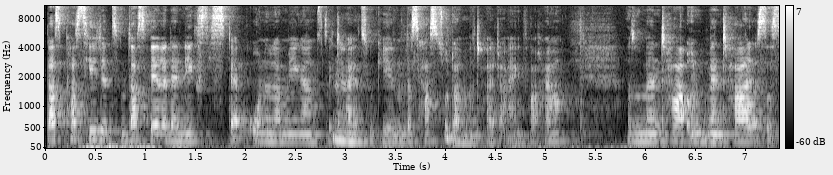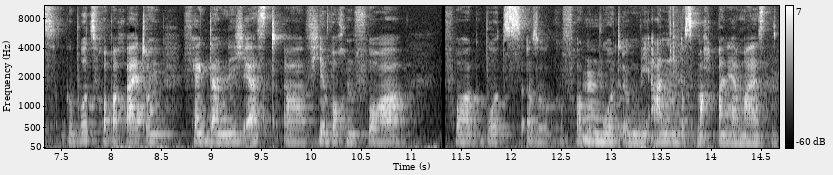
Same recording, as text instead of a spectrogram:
das passiert jetzt und das wäre der nächste Step, ohne da mega ins Detail mhm. zu gehen. Und das hast du damit halt einfach, ja. Also mental und mental ist es, Geburtsvorbereitung fängt dann nicht erst äh, vier Wochen vor, vor, Geburts, also vor mhm. Geburt irgendwie an und das macht man ja meistens.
